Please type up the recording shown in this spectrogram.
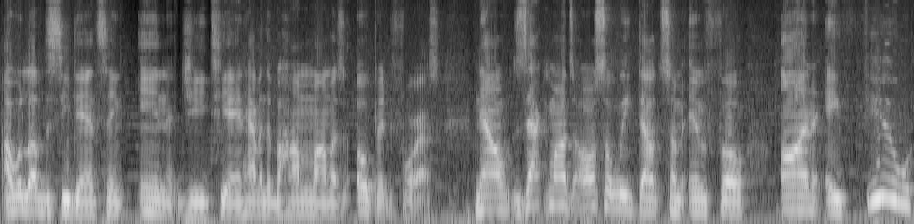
I would love to see dancing in GTA and having the Bahama Mamas open for us. Now Zach Mods also leaked out some info on a few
